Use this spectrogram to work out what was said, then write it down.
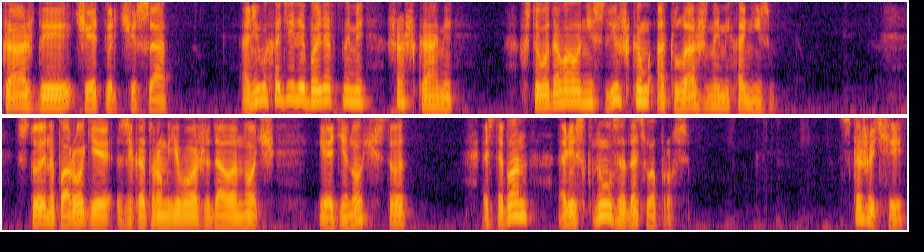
каждые четверть часа. Они выходили балетными шажками, что выдавало не слишком отлаженный механизм. Стоя на пороге, за которым его ожидала ночь и одиночество, Эстебан рискнул задать вопрос. «Скажите,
